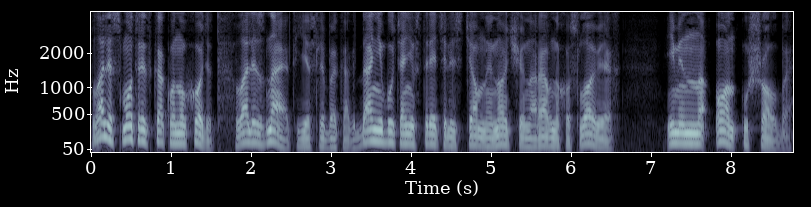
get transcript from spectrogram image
Лали смотрит, как он уходит. Лали знает, если бы когда-нибудь они встретились темной ночью на равных условиях, именно он ушел бы.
